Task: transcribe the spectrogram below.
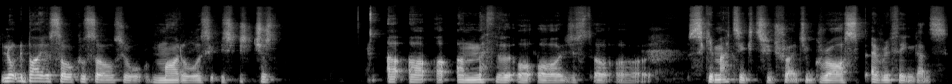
you know the biosocial social model is, is just a, a, a- method or, or just a, a schematic to try to grasp everything that's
